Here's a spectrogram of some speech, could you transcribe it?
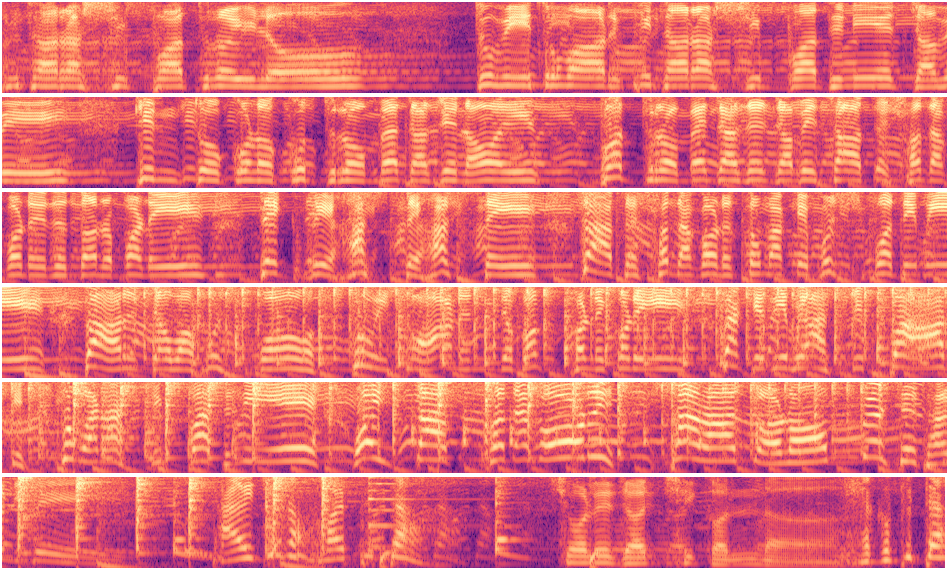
পিতার আশীর্বাদ রইল। তুমি তোমার পিতার আশীর্বাদ নিয়ে যাবে। কিন্তু কোন ক্ষুদ্র মেজাজে নয়। ভদ্র মেজাজে যাবে চাঁদ সদাগরের দরবারে। দেখবে, হাসতে হাসতে চাঁদ সদাগর তোমাকে পুষ্প দেবে। তার দেওয়া পুষ্প তুমি সহানন্দে ভক্ষণ করে তাকে দেবে আশীর্বাদ। তোমার আশীর্বাদ নিয়ে ওই চাঁদ সদাগর সারা জনম বেঁচে থাকবে। তাই যেন হয় পিতা। চলে যাচ্ছি কন্যা। হ্যাঁ গো পিতা।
